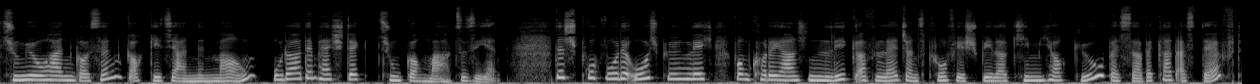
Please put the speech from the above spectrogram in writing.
중요한 것은 꺾이지 않는 마음 oder dem Hashtag 중꺾마 zu sehen. Der Spruch wurde ursprünglich vom koreanischen League of Legends Profispieler Kim Hyuk-gyu, besser bekannt als Deft,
